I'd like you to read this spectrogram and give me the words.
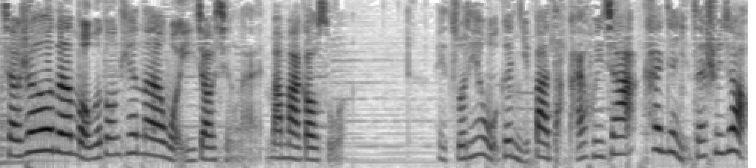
小时候的某个冬天呢，我一觉醒来，妈妈告诉我：“哎，昨天我跟你爸打牌回家，看见你在睡觉。”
